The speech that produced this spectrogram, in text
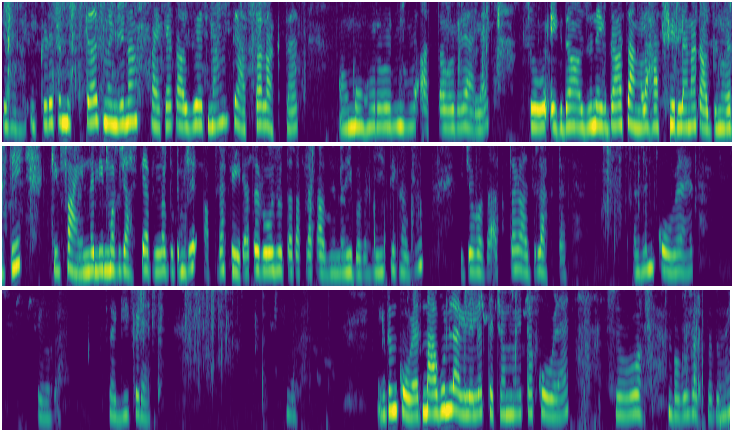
हे बघा इकडे तर नुकत्याच म्हणजे ना काय काय काजू आहेत ना ते आत्ता लागतात. अं, मोहर वगैरे आत्ता वगैरे सो एकदा अजून एकदा चांगला हात फिरला ना काजूंवरती की फायनली मग जास्ती आपल्याला कुठे म्हणजे आपल्या फेऱ्या तर रोज होतात आपल्या काजूंमध्ये. बघा ही ती काजू हिचे बघा आत्ता काजू लागतात. अजून कोवळ्या आहेत. हे बघा सगळीकडे आहेत. बघा. एकदम कोवळ्यात मागून लागलेल्या आहेत त्याच्यामुळे त्या कोवळ्या आहेत. सो बघू शकता तुम्ही.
